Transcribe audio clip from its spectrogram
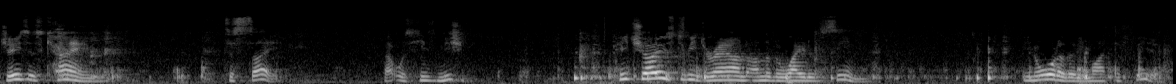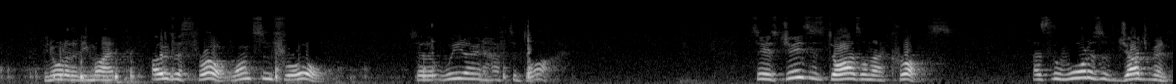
Jesus came to save. That was his mission. He chose to be drowned under the weight of sin in order that he might defeat it, in order that he might overthrow it once and for all, so that we don't have to die. See, as Jesus dies on that cross, as the waters of judgment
